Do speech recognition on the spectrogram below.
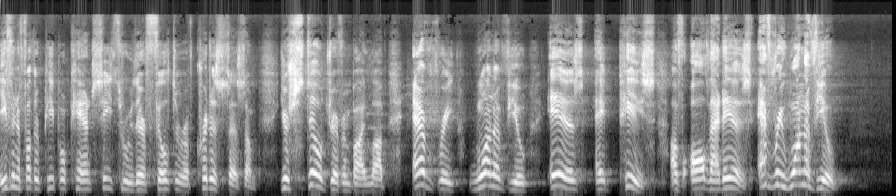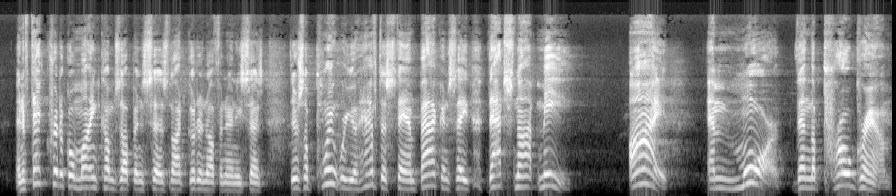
Even if other people can't see through their filter of criticism, you're still driven by love. Every one of you is a piece of all that is. Every one of you. And if that critical mind comes up and says, not good enough in any sense, there's a point where you have to stand back and say, that's not me. I am more than the program.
